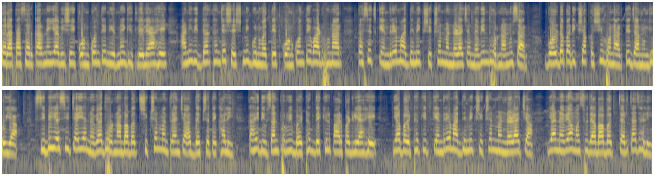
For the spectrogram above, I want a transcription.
तर आता सरकारने याविषयी कोणकोणते निर्णय घेतलेले आहे आणि विद्यार्थ्यांच्या शैक्षणिक गुणवत्तेत कोणकोणती वाढ होणार तसेच केंद्रीय माध्यमिक शिक्षण मंडळाच्या नवीन धोरणानुसार बोर्ड परीक्षा कशी होणार ते जाणून घेऊया. सी बी एस ईच्या या नव्या धोरणाबाबत शिक्षण मंत्र्यांच्या अध्यक्षतेखाली काही दिवसांपूर्वी बैठक देखील पार पडली आहे. या बैठकीत केंद्रीय माध्यमिक शिक्षण मंडळाच्या या नव्या मसुद्याबाबत चर्चा झाली.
